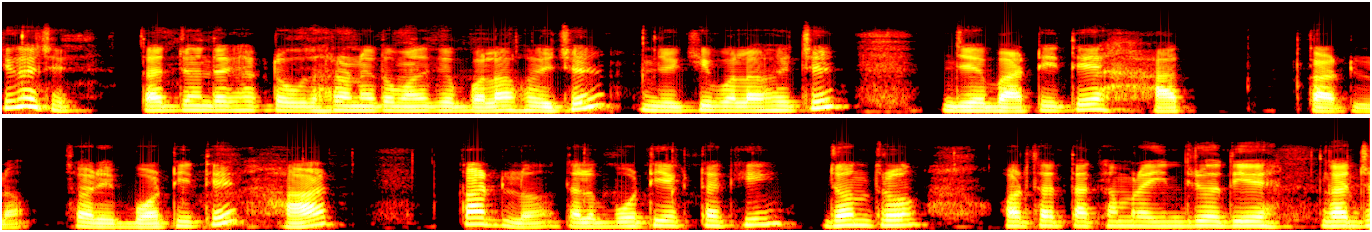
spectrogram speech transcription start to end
ঠিক আছে? তার জন্য দেখো একটা উদাহরণে তোমাদেরকে বলা হয়েছে, যে কি বলা হয়েছে? যে বাটিতে হাত কাটলো সরি বটিতে হাত কাটলো, তাহলে বটি একটা কি? যন্ত্র। অর্থাৎ তাকে আমরা ইন্দ্রিয় দিয়ে গ্রাহ্য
